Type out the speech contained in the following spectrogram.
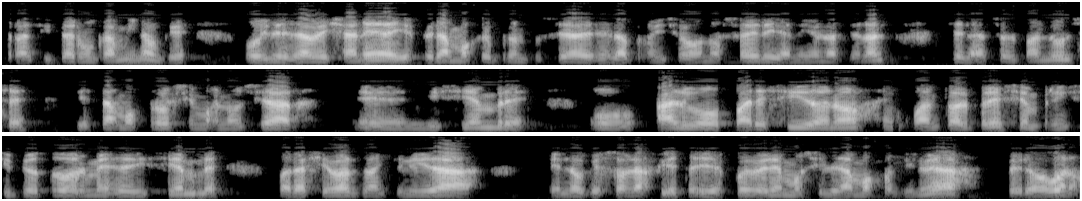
transitar un camino que hoy desde Avellaneda y esperamos que pronto sea desde la provincia de Buenos Aires y a nivel nacional se lanzó el pan dulce y estamos próximos a anunciar en diciembre o algo parecido no en cuanto al precio en principio todo el mes de diciembre para llevar tranquilidad en lo que son las fiestas y después veremos si le damos continuidad pero bueno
